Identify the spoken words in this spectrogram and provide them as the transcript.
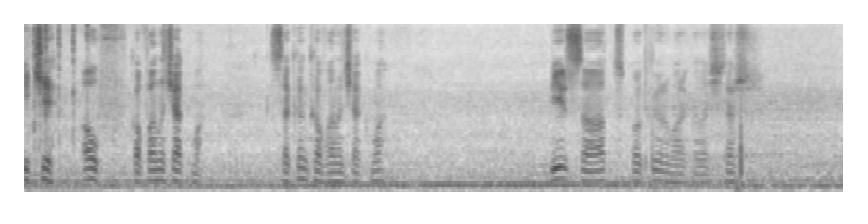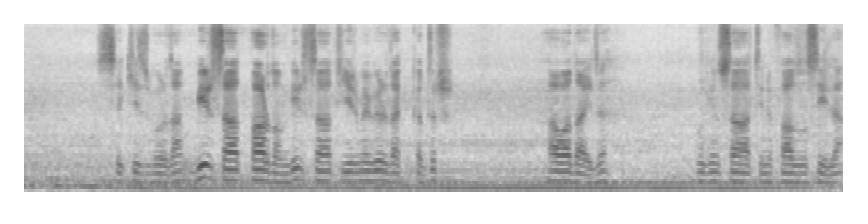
2 Of kafanı çakma. Sakın kafanı çakma. 1 saat bakıyorum arkadaşlar. 8 buradan. 1 saat pardon 1 saat 21 dakikadır havadaydı. Bugün saatini fazlasıyla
